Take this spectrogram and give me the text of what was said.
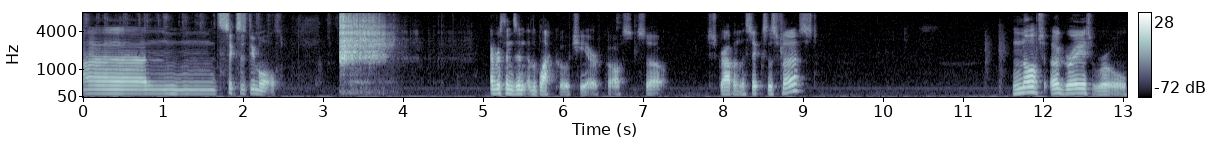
And sixes do mortals. Everything's into the black coach here, of course. So just grabbing the sixes first. Not a great roll.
